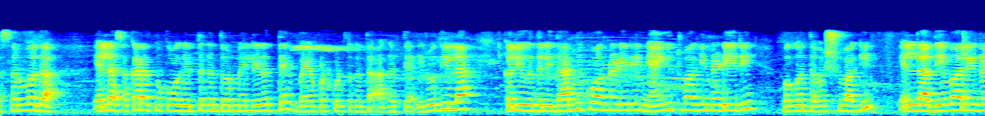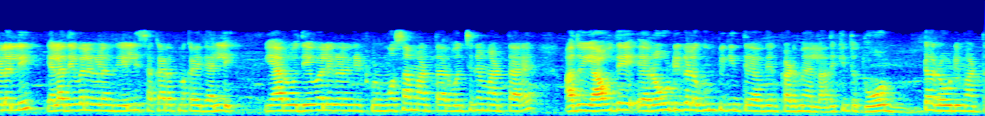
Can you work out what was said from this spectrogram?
ಸರ್ವದ ಎಲ್ಲ ಸಕಾರಾತ್ಮಕವಾಗಿರ್ತಕ್ಕಂಥವ್ರ ಮೇಲೆ ಇರುತ್ತೆ. ಭಯ ಪಡ್ಕೊಳ್ತಕ್ಕಂಥ ಅಗತ್ಯ ಇರೋದಿಲ್ಲ. ಕಲಿಯುಗದಲ್ಲಿ ಧಾರ್ಮಿಕವಾಗಿ ನಡೆಯಿರಿ, ನ್ಯಾಯಯುತವಾಗಿ ನಡೆಯಿರಿ. ಭಗವಂತ ಅವಶ್ಯವಾಗಿ ಎಲ್ಲ ದೇವಾಲಯಗಳಲ್ಲಿ, ಎಲ್ಲ ದೇವಾಲಯಗಳಂದ್ರೆ ಎಲ್ಲಿ ಸಕಾರಾತ್ಮಕ ಇದೆ ಅಲ್ಲಿ. ಯಾರು ದೇವಾಲಯಗಳನ್ನ ಇಟ್ಕೊಂಡು ಮೋಸ ಮಾಡ್ತಾರೆ, ವಂಚನೆ ಮಾಡ್ತಾರೆ, ಅದು ಯಾವುದೇ ರೌಡಿಗಳ ಗುಂಪಿಗಿಂತ ಯಾವುದೇನು ಕಡಿಮೆ ಅಲ್ಲ. ಅದಕ್ಕಿಂತ ದೊಡ್ಡ ರೌಡಿ ಮಾಡ್ತ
